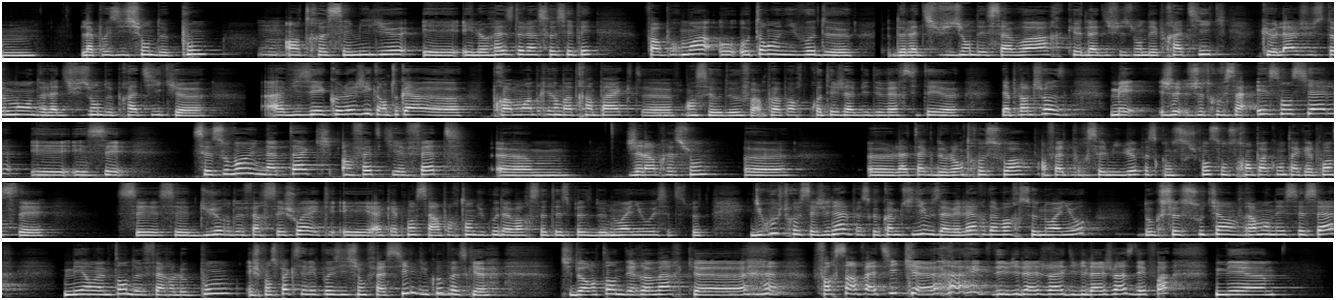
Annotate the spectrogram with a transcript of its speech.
la position de pont Mm. entre ces milieux et, le reste de la société. Enfin, pour moi, autant au niveau de, la diffusion des savoirs que de la diffusion des pratiques, que là, justement, de la diffusion de pratiques euh, à visée écologique, en tout cas, euh, pour amoindrir notre impact euh, en CO2, enfin, peu importe, protéger la biodiversité, il y a plein de choses. Mais je, trouve ça essentiel et, c'est souvent une attaque, en fait, qui est faite, j'ai l'impression, l'attaque de l'entre-soi, en fait, pour ces milieux, parce qu'on, je pense qu'on se rend pas compte à quel point c'est c'est dur de faire ses choix et, à quel point c'est important du coup d'avoir cette espèce de noyau et cette espèce... du coup je trouve c'est génial parce que comme tu dis vous avez l'air d'avoir ce noyau donc ce soutien vraiment nécessaire mais en même temps de faire le pont et je pense pas que c'est des positions faciles du coup parce que tu dois entendre des remarques euh, fort sympathiques euh, avec des villageois et des villageoises des fois mais euh,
